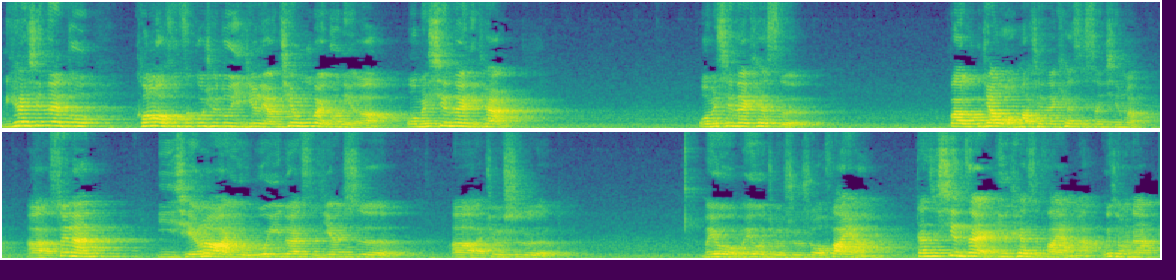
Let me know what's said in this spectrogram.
你看现在都孔老夫子过去都已经两千五百多年了，我们现在你看。我们现在开始把儒家文化现在开始升兴了啊！虽然以前啊有过一段时间是啊就是没有没有就是说发扬，但是现在又开始发扬了。为什么呢？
